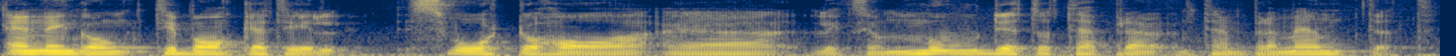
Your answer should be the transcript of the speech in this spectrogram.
Än en gång tillbaka till svårt att ha eh, liksom modet och temperamentet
